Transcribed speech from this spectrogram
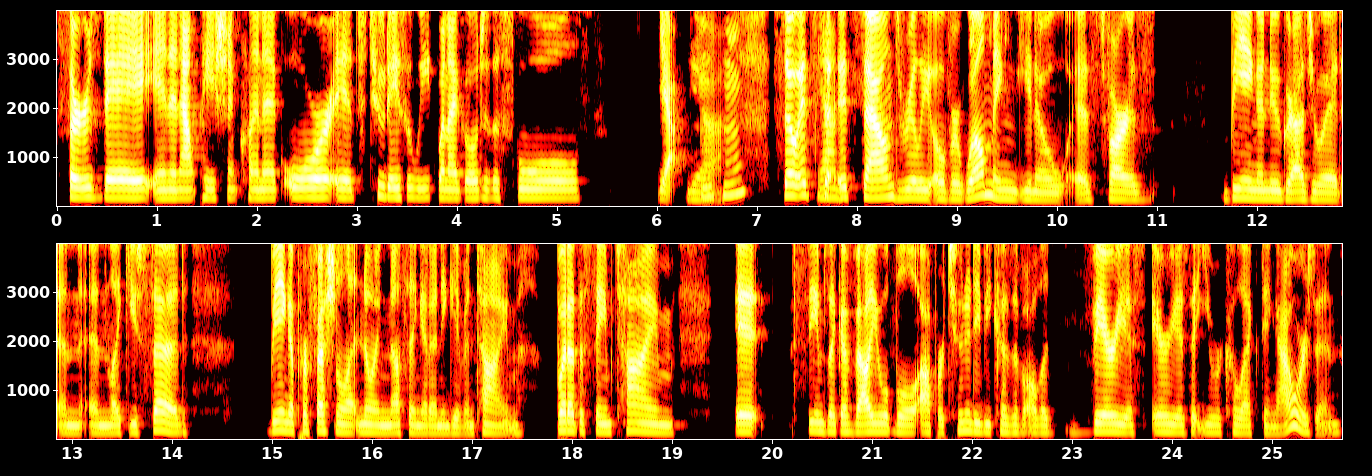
Thursday in an outpatient clinic, or it's two days a week when I go to the schools. Yeah. Yeah. Mm-hmm. So it's yeah. it sounds really overwhelming, you know, as far as being a new graduate and and like you said, being a professional at knowing nothing at any given time. But at the same time, it seems like a valuable opportunity because of all the various areas that you were collecting hours in.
